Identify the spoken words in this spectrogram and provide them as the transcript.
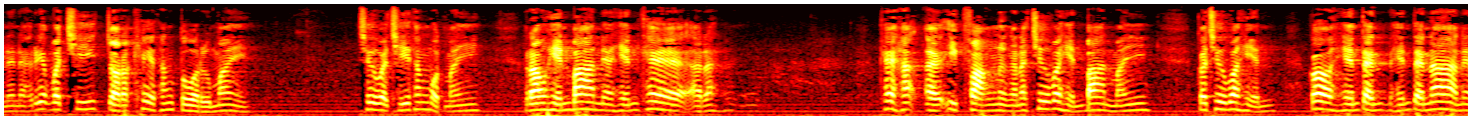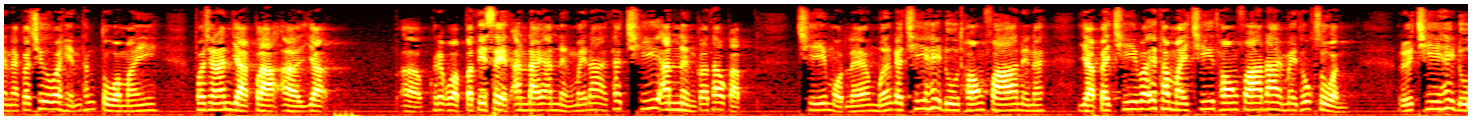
เนี่ยนะเรียกว่าชี้จระเข้ทั้งตัวหรือไม่ ชื่อว่าชี้ทั้งหมดไหม เราเห็นบ้านเนี่ยเห็นแค่อะไรแค่อีกฝั่งหนึ่งนะชื่อว่าเห็นบ้านไหมก็ชื่อว่าเห็น ก็เห็นแต่เห็นแต่หน้าเนี่ยนะก็ชื่อว่าเห็นทั้งตัวไหมเพราะฉะนั้นอย่ากละอย่าเรียกว่าปฏิเสธอันใดอันหนึ่งไม่ได้ ถ้าชี้อันหนึ่งก็เท่ากับชี้หมดแล้ว เหมือนกับชี้ให้ดูท้องฟ้าเนี่ยนะอย่าไปชี้ว่าเอ๊ะทำไมชี้ท้องฟ้าได้ไม่ทุกส่วน หรือชี้ให้ดู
